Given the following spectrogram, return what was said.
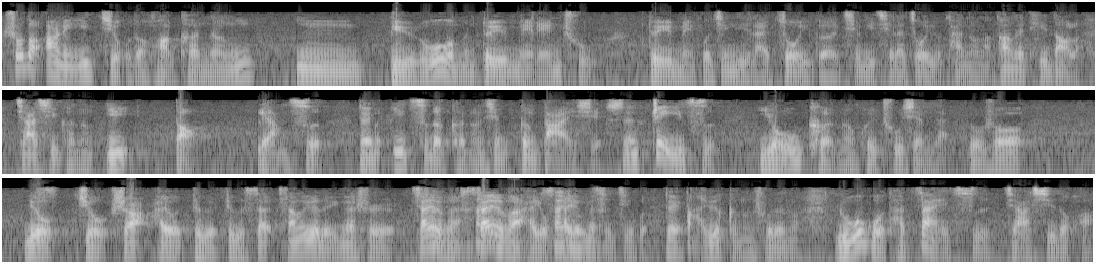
说到二零一九的话，可能嗯，比如我们对于美联储对于美国经济来做一个清理期来做一个判断了。刚才提到了加息可能一到两次，那么一次的可能性更大一些。是这一次有可能会出现在，比如说。六九十二，还有这个这个三三个月的，应该是三月份，三月份还有还有一次机会，对，大约可能说的呢。如果它再次加息的话，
